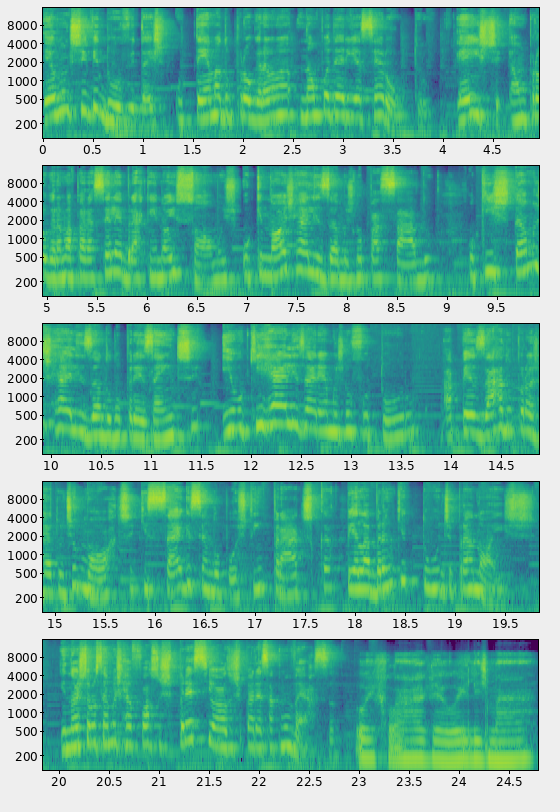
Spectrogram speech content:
eu não tive dúvidas. O tema do programa não poderia ser outro. Este é um programa para celebrar quem nós somos, o que nós realizamos no passado, o que estamos realizando no presente e o que realizaremos no futuro, apesar do projeto de morte que segue sendo posto em prática pela branquitude para nós. E nós trouxemos reforços preciosos para essa conversa. Oi, Flávia. Oi, Elismar.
